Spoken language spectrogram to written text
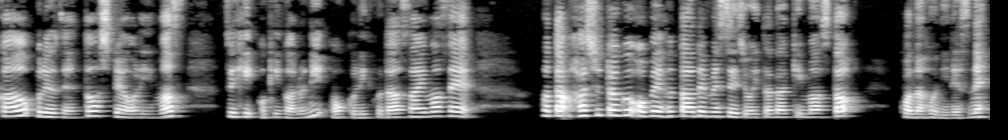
カーをプレゼントしております。ぜひお気軽にお送りくださいませ。また、ハッシュタグおべふたでメッセージをいただきますと、こんな風にですね、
